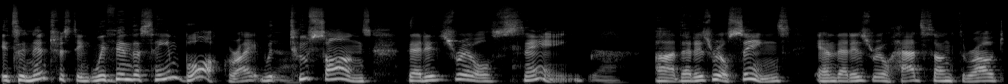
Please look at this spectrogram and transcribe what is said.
it's an interesting within the same book, right? With Yeah. two songs that Israel sang, yeah uh, that Israel sings, and that Israel had sung throughout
